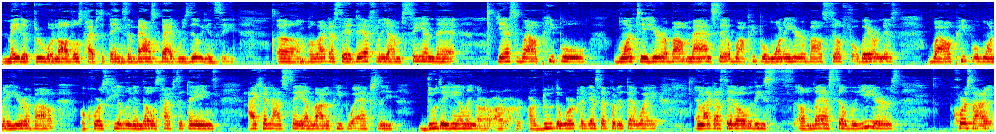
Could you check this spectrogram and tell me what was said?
made it through and all those types of things and bounce back resiliency. Um, but like I said, definitely I'm seeing that, yes, while people want to hear about mindset, while people want to hear about self awareness, while people want to hear about, of course, healing and those types of things, I cannot say a lot of people actually do the healing or, or, or do the work. I guess I put it that way. And like I said, over these um, last several years, of course, I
